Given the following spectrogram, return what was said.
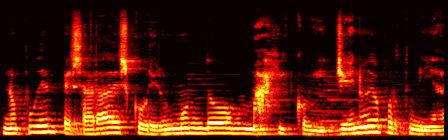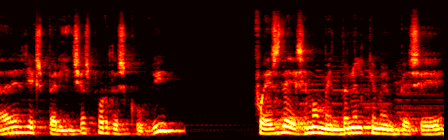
no pude empezar a descubrir un mundo mágico y lleno de oportunidades y experiencias por descubrir. Fue desde ese momento en el que me empecé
